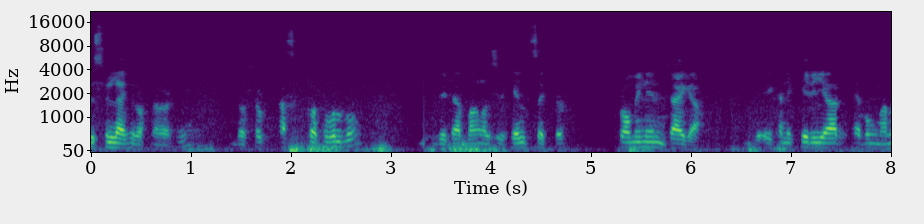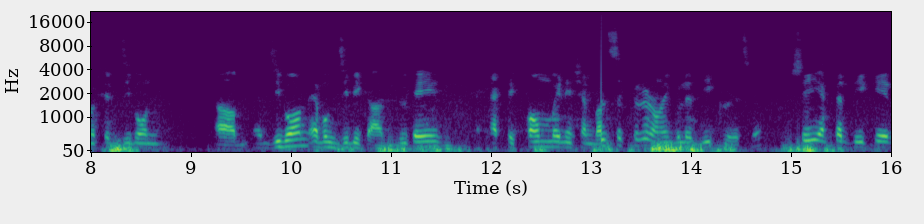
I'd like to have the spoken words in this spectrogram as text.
বিসমিল্লাহ রহমান রাহিম। দর্শক, আজকে কথা বলব যেটা বাংলাদেশের হেলথ সেক্টর প্রমিনেন্ট জায়গা, যে এখানে কেরিয়ার এবং মানুষের জীবন জীবন এবং জীবিকা দুইটাই একটি কম্বিনেশন হেলথ সেক্টরের অনেকগুলো দিক রয়েছে। সেই একটা দিকের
